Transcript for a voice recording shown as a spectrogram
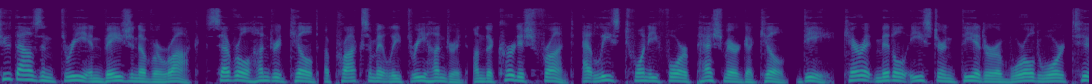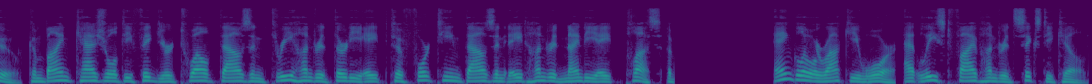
2003 invasion of Iraq, several hundred killed approximately 300 on the Kurdish front, at least 24 Peshmerga killed. D. Carat Middle Eastern Theater of World War II combined casualty figure 12,338 to 14,898 plus of Anglo-Iraqi War, at least 560 killed.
